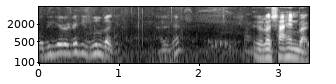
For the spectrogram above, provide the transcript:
ওদিকের ওটা কি গুলবাগি এটা হলো শাহিনবাগ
